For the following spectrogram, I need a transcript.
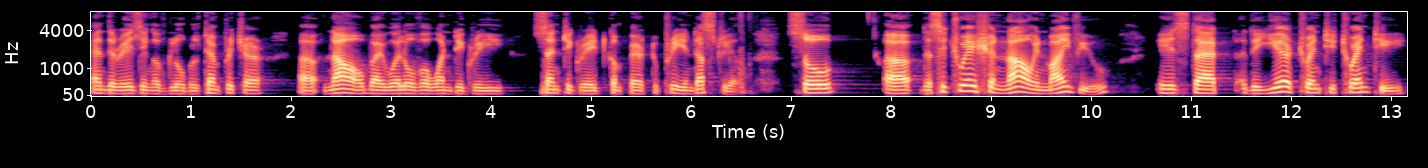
and the raising of global temperature, uh, now by well over one degree centigrade compared to pre industrial. So, uh, the situation now, in my view, is that the year 2020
